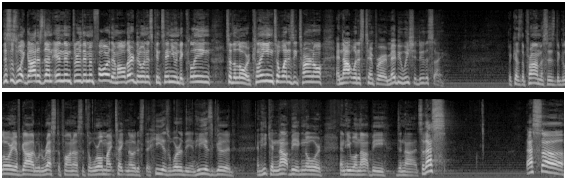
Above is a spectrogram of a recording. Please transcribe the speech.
This is what God has done in them, through them, and for them. All they're doing is continuing to cling to the Lord, clinging to what is eternal and not what is temporary. Maybe we should do the same. Because the promise is the glory of God would rest upon us, that the world might take notice that He is worthy and He is good and He cannot be ignored and He will not be denied. So that's, that's, uh,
